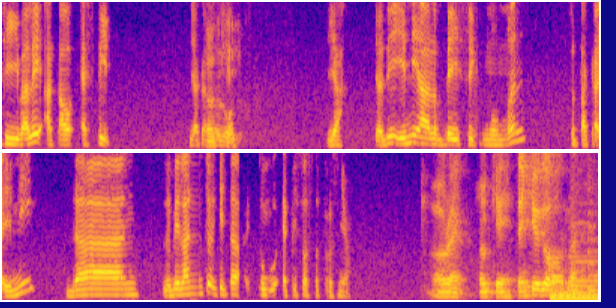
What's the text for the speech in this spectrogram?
T balik atau exit dia akan okay. keluar. Ya. Jadi ini adalah basic movement setakat ini dan lebih lanjut kita tunggu episod seterusnya. Alright. Okay. Thank you Go. Alright.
